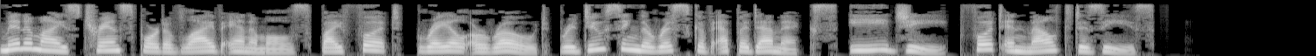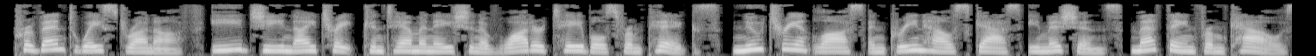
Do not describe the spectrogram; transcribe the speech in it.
Minimize transport of live animals by foot, rail or road, reducing the risk of epidemics, e.g., foot and mouth disease. Prevent waste runoff e.g. nitrate contamination of water tables from pigs, nutrient loss and greenhouse gas emissions methane from cows.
